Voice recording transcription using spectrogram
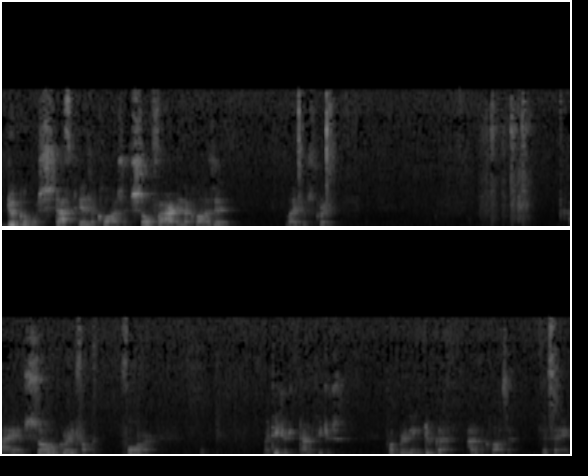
Dukkha was stuffed in the closet. So far in the closet, life was great. I am so grateful for my teachers, Dharma teachers, for bringing dukkha out of the closet and saying,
